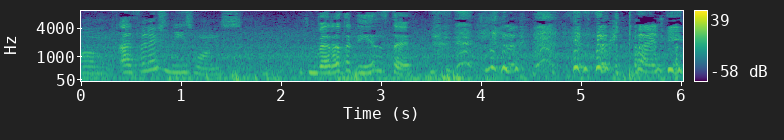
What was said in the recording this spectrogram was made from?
Um, I finished these ones. Where are the nails there? they look tiny.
